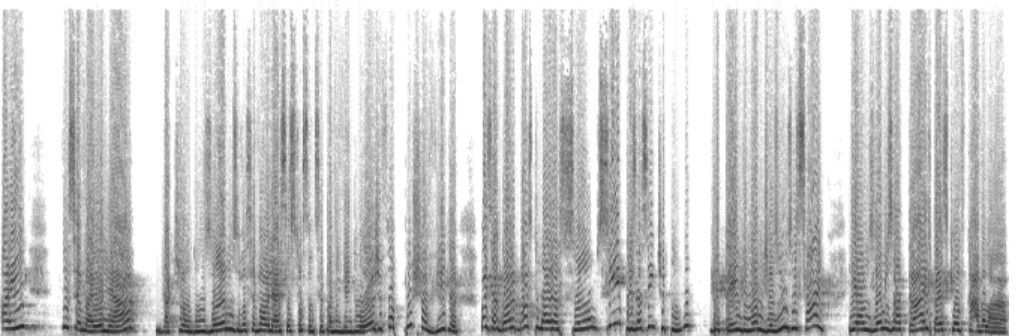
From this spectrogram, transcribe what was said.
Aí você vai olhar daqui a alguns anos, você vai olhar essa situação que você está vivendo hoje e falar, puxa vida, mas agora basta uma oração simples, assim, tipo, repreende em nome de Jesus e sai. E há uns anos atrás, parece que eu ficava lá,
